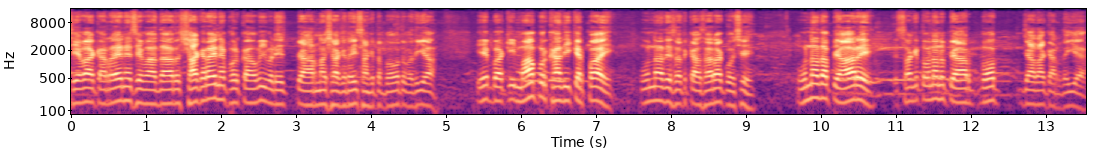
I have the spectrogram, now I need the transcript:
ਸੇਵਾ ਕਰ ਰਹੇ ਨੇ ਸੇਵਾਦਾਰ, ਛਕ ਰਹੇ ਨੇ ਫੁਲਕਾ, ਉਹ ਵੀ ਬੜੇ ਪਿਆਰ ਨਾਲ ਛਕ ਰਹੀ, ਸੰਗਤ ਬਹੁਤ ਵਧੀਆ। ਇਹ ਬਾਕੀ ਮਹਾਂਪੁਰਖਾਂ ਦੀ ਕਿਰਪਾ ਹੈ ਉਹਨਾਂ ਦੇ ਸਦਕਾ ਸਾਰਾ ਕੁਝ ਹੈ ਉਹਨਾਂ ਦਾ ਪਿਆਰ ਹੈ ਸੰਗਤ ਉਹਨਾਂ ਨੂੰ ਪਿਆਰ ਬਹੁਤ ਜ਼ਿਆਦਾ ਕਰਦੀ ਹੈ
